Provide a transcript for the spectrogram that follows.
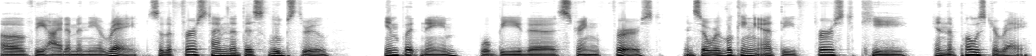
of the item in the array. So the first time that this loops through, input name will be the string first, and so we're looking at the first key in the post array.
